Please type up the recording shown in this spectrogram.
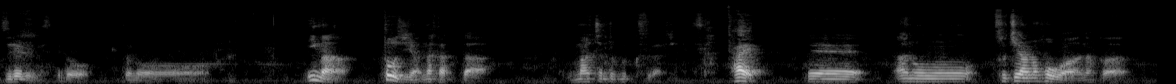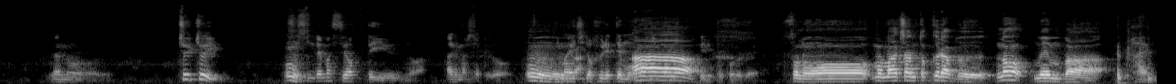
ずれるんですけど、その、今、当時はなかった、マーチャントブックスがあるじゃないですか。はい。で、あの、そちらの方は、なんか、あの、ちょいちょい進んでますよっていうのはありましたけど、うん。今一度触れてもいいかなっていうところで。その、まあ、マーチャントクラブのメンバーはい。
